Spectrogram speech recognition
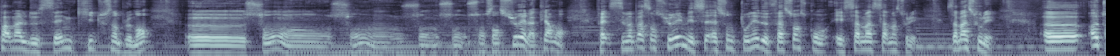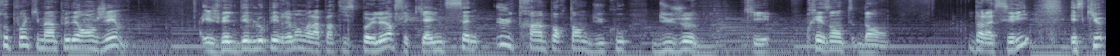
pas mal de scènes qui tout simplement sont, sont, sont, censurées là, clairement. Enfin, c'est même pas censuré, mais elles sont tournées de façon à ce qu'on... Et ça m'a saoulé. Ça m'a saoulé. autre point qui m'a un peu dérangé, et je vais le développer vraiment dans la partie spoiler, c'est qu'il y a une scène ultra importante du coup du jeu qui est présente dans, dans la série. Et ce que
